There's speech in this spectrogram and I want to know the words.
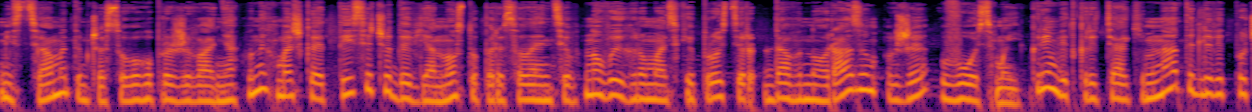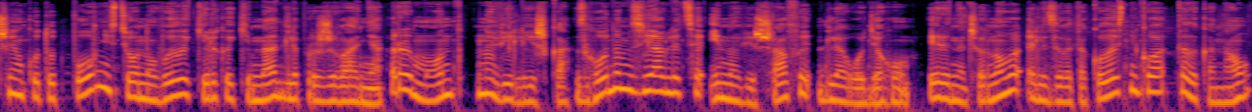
місцями тимчасового проживання. В них мешкає 1090 переселенців. Новий громадський простір давно разом вже восьмий. Крім відкриття кімнати для відпочинку, тут повністю оновили кілька кімнат для проживання, ремонт, нові ліжка. Згодом з'являться і нові шафи для одягу. Ірина Чернова, Елізавета Колеснікова, телеканал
